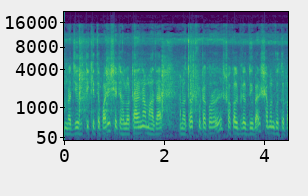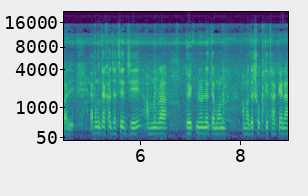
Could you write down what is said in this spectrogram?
আমরা যে ওষুধটি খেতে পারি, সেটা হলো টার্না মাদার আমরা দশ ফোঁটা করে সকাল বিকাল দুইবার সেবন করতে পারি। এবং দেখা যাচ্ছে যে আমরা দৈহিক মিলনে তেমন আমাদের শক্তি থাকে না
